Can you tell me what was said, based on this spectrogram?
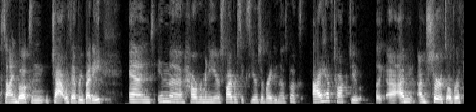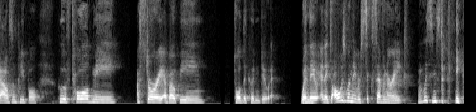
sign books and chat with everybody. And in the however many years five or six years of writing those books i have talked to like i'm i'm sure it's over a thousand people who have told me a story about being told they couldn't do it. When they and it's always when they were six seven or eight it always seems to be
